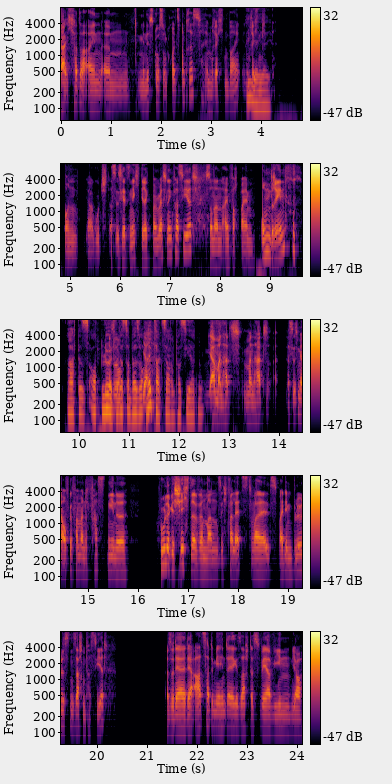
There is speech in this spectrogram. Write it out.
Ja, ich hatte einen ähm, Meniskus- und Kreuzbandriss im rechten Bein. Im rechten Knie. Und ja gut, das ist jetzt nicht direkt beim Wrestling passiert, sondern einfach beim Umdrehen. Ach, das ist auch blöd, also, wenn das dann bei so ja. Alltagssachen passiert. Ne? Ja, man hat, man hat, das ist mir aufgefallen, man hat fast nie eine coole Geschichte, wenn man sich verletzt, weil es bei den blödesten Sachen passiert. Also der, der Arzt hatte mir hinterher gesagt, das wäre wie ein ja,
